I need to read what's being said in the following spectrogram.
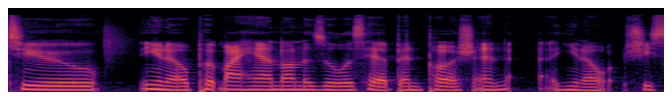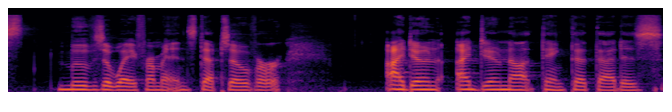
to, you know, put my hand on Azula's hip and push and, you know, she moves away from it and steps over, I don't, I do not think that that is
